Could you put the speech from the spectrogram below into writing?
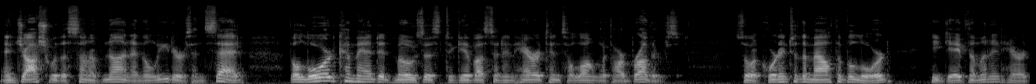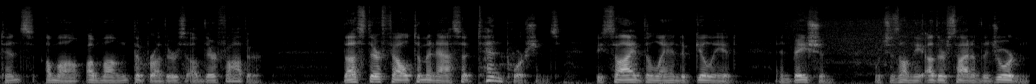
and Joshua the son of Nun, and the leaders, and said, The Lord commanded Moses to give us an inheritance along with our brothers. So, according to the mouth of the Lord, he gave them an inheritance among, among the brothers of their father. Thus there fell to Manasseh ten portions, beside the land of Gilead and Bashan, which is on the other side of the Jordan,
